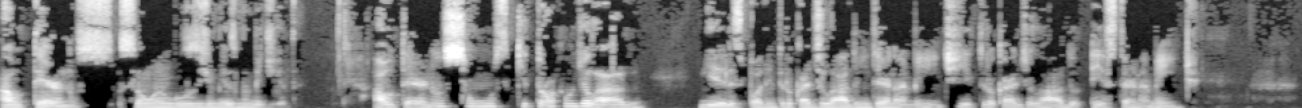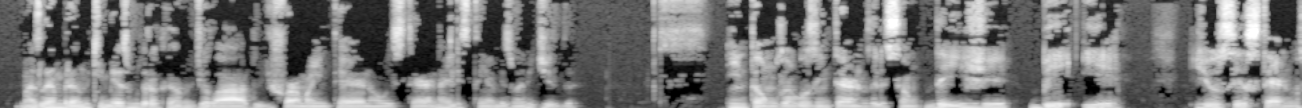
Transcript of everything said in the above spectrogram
Alternos são ângulos de mesma medida. Alternos são os que trocam de lado, e eles podem trocar de lado internamente e trocar de lado externamente. Mas lembrando que mesmo trocando de lado de forma interna ou externa, eles têm a mesma medida. Então, os ângulos internos eles são D e G, B e E. E os externos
